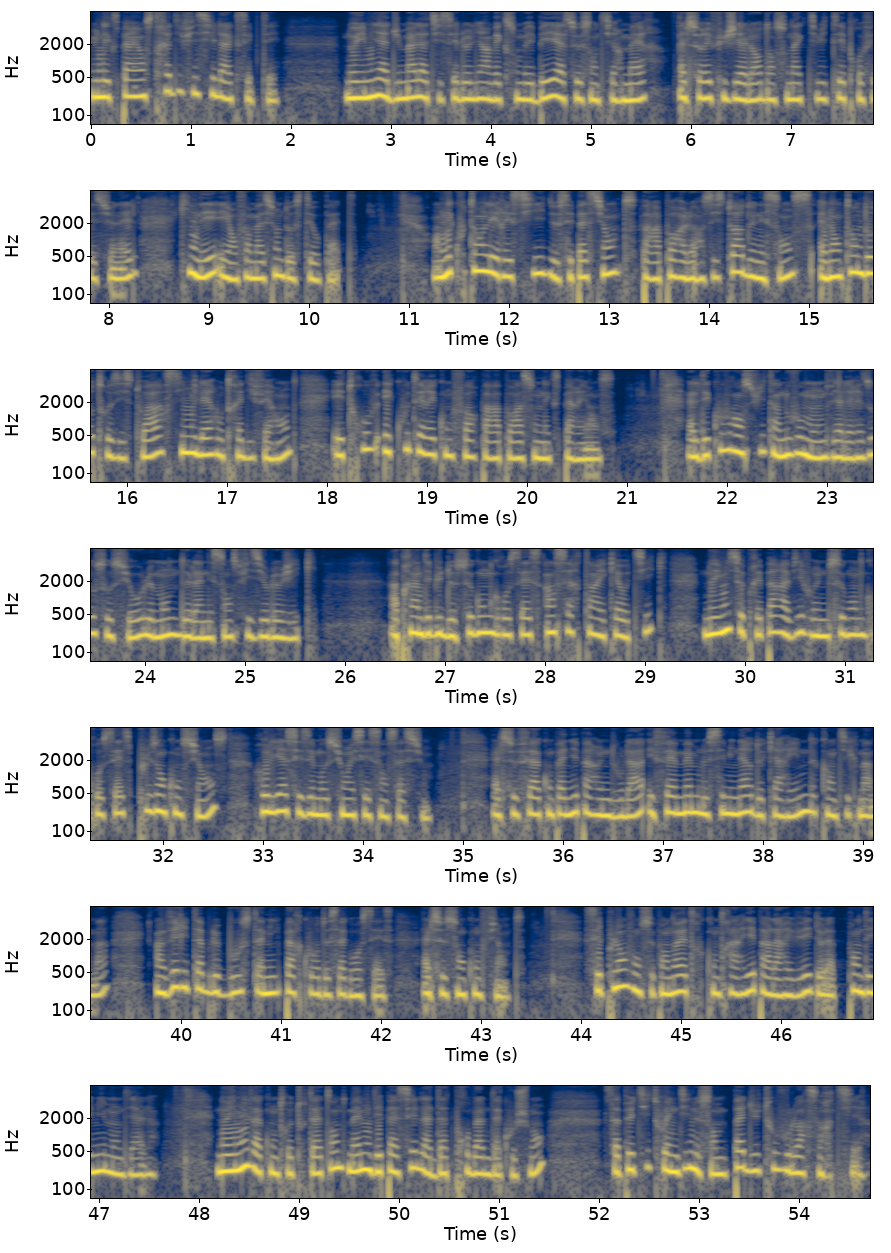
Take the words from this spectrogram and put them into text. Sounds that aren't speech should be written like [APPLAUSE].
Une expérience très difficile à accepter. Noémie a du mal à tisser le lien avec son bébé et à se sentir mère. Elle se réfugie alors dans son activité professionnelle, kiné et en formation d'ostéopathe. En écoutant les récits de ses patientes par rapport à leurs histoires de naissance, elle entend d'autres histoires, similaires ou très différentes, et trouve écoute et réconfort par rapport à son expérience. Elle découvre ensuite un nouveau monde via les réseaux sociaux, le monde de la naissance physiologique. Après un début de seconde grossesse incertain et chaotique, Noémie se prépare à vivre une seconde grossesse plus en conscience, reliée à ses émotions et ses sensations. Elle se fait accompagner par une doula et fait même le séminaire de Karine, de Quantique Mama, un véritable boost à mi-parcours de sa grossesse. Elle se sent confiante. Ses plans vont cependant être contrariés par l'arrivée de la pandémie mondiale. Noémie va contre toute attente même dépasser la date probable d'accouchement. Sa petite Wendy ne semble pas du tout vouloir sortir.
